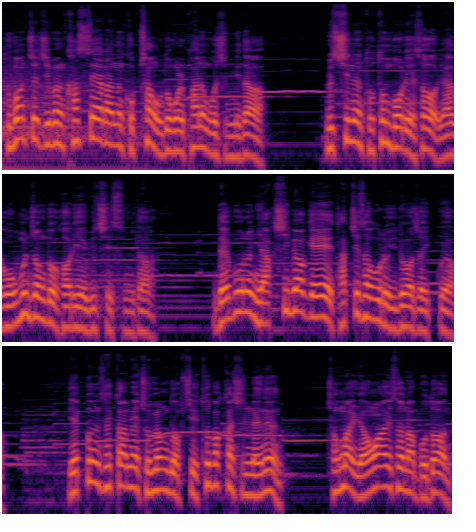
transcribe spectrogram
두 번째 집은 카스야라는 곱창 우동을 파는 곳입니다. 위치는 도톤보리에서 약 5분 정도 거리에 위치해 있습니다. 내부는 약 10여 개의 다치석으로 이루어져 있고요. 예쁜 색감의 조명도 없이 투박한 실내는 정말 영화에서나 보던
